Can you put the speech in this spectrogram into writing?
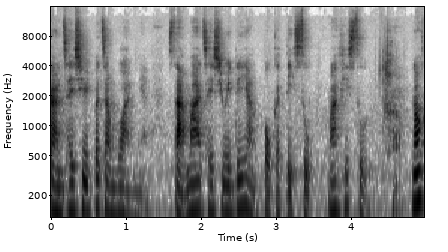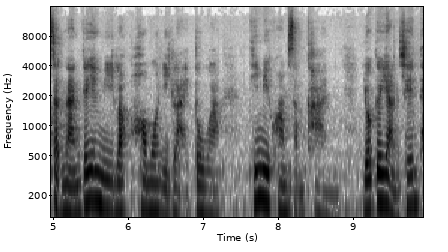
การใช้ชีวิตประจำวันเนี่ยสามารถใช้ชีวิตได้อย่างปกติสุขมากที่สุดครับนอกจากนั้นก็ยังมีฮอร์โมนอีกหลายตัวที่มีความสำคัญ ยกตัวอย่างเช่นไท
